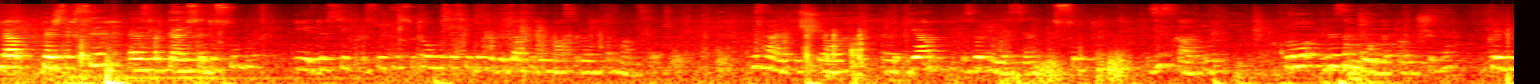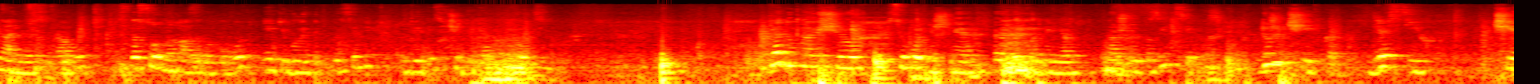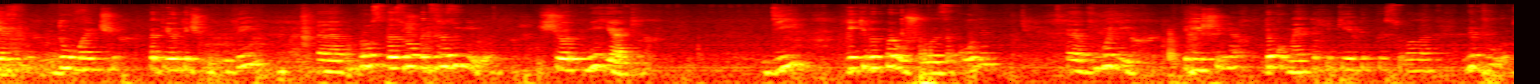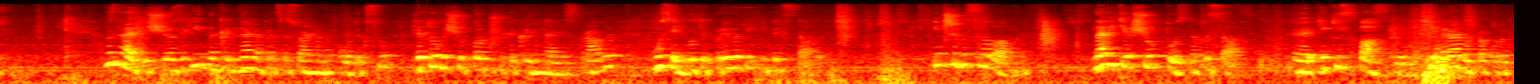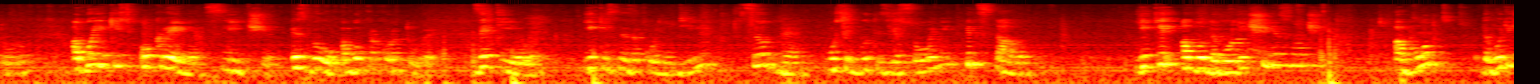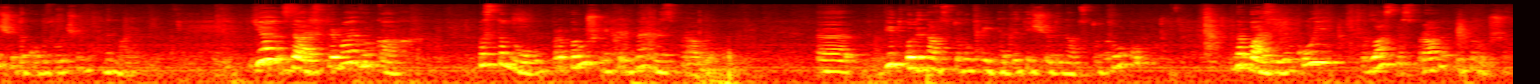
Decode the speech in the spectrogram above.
Я перш за все е, звертаюся до суду і до всіх присутніх в судовому засіданні до засобів масової інформації. Ви знаєте, що е, я звернулася в суд зі скаргою про незаконне порушення кримінальної справи стосовно газових угод, які були підписані у 2009 році. Я думаю, що сьогоднішнє е, викладення нашої позиції дуже чітко для всіх чесних, думаючих, патріотичних людей е, просто зробить зрозуміло, що ніяких дій, які ви порушували закони, е, в моїх рішеннях, документах, які я підписувала, не було. Ви знаєте, що згідно кримінально-процесуальному кодексу, для того, щоб порушити кримінальні справи, мусять бути приводи і підстави. Іншими словами, навіть якщо хтось написав якісь паски Генеральну прокуратуру, або якісь окремі слідчі СБУ або прокуратури затіяли якісь незаконні дії, все одне мусять бути з'ясовані підстави, які або доводять, що є злочин, або доводять, що такого злочину немає. Я зараз тримаю в руках постанову про порушення кримінальної справи е, від 11 квітня 2011 року, на базі якої власне справа і порушена.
